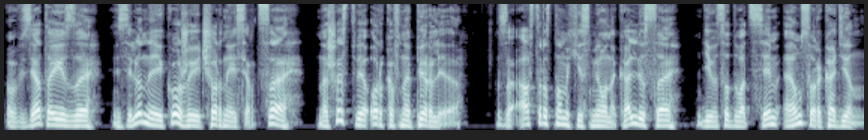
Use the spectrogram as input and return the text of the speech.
Взято из «Зелёные кожи и чёрные сердца. Нашествие орков на Перлию» за авторством Хисмиона Каллиса 927М41.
